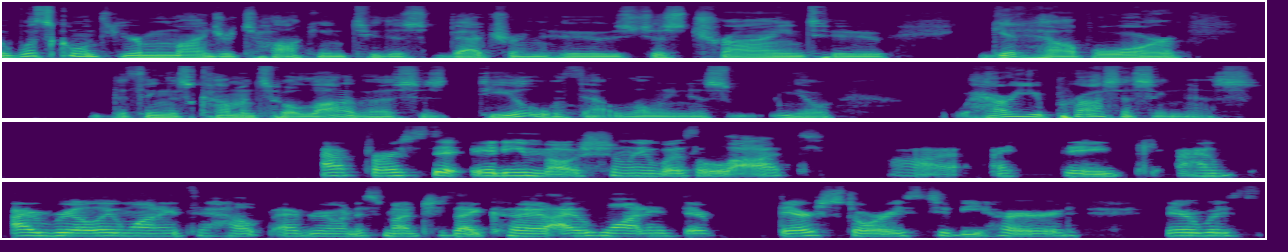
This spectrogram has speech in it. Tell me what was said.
but what's going through your mind? You're talking to this veteran who's just trying to get help, or the thing that's common to a lot of us is deal with that loneliness. You know, how are you processing this? At first, it, it emotionally was a lot uh, I think I I really wanted to help everyone as much as I could. I wanted their their stories to be heard. There was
